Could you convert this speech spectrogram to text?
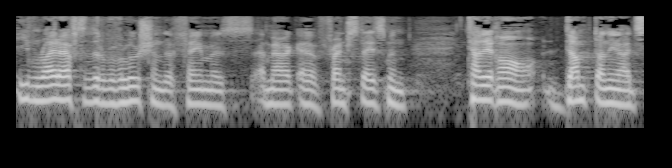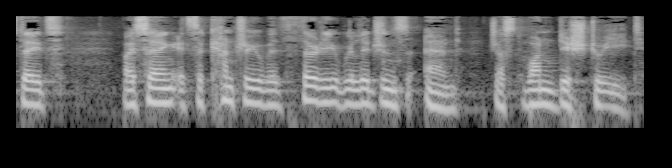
Even right after the revolution, the famous America, uh, French statesman Talleyrand dumped on the United States by saying it's a country with 30 religions and just one dish to eat.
